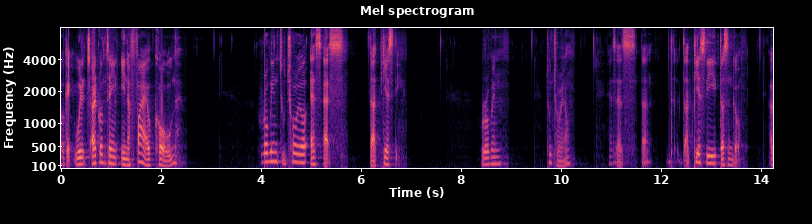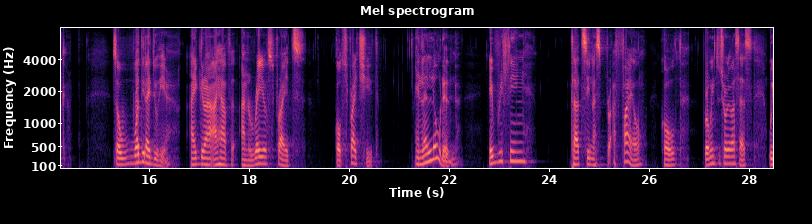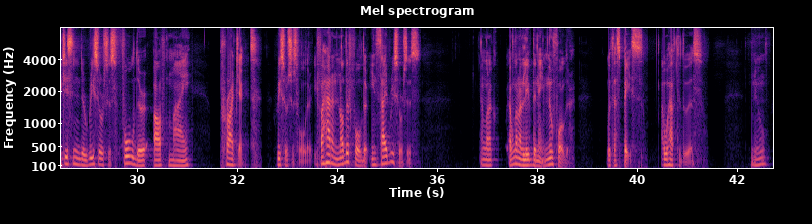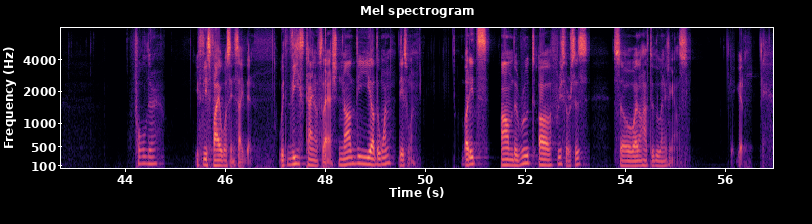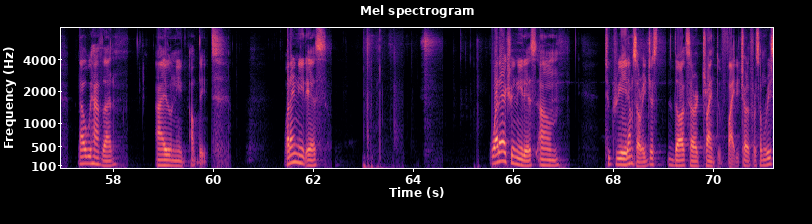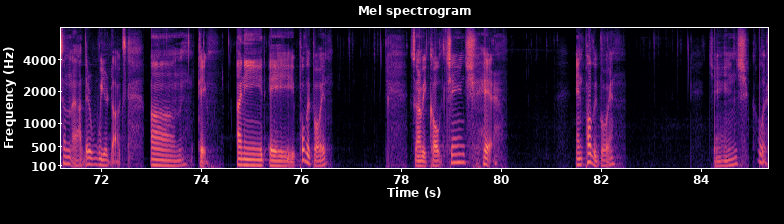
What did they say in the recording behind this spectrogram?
Okay, which are contained in a file called Robin tutorial ss.psd. Robin tutorial ss that PSD doesn't go. Okay. So what did I do here? I, I have an array of sprites called sprite sheet and I loaded everything that's in a, a file called Robin tutorial SS which is in the resources folder of my project resources folder. If I had another folder inside resources, I'm gonna I'm gonna leave the name new folder with a space. I will have to do this new folder if this file was inside there with this kind of slash not the other one this one but it's on the root of resources so I don't have to do anything else. Okay, good. Now we have that. I don't need update. What I need is what I actually need is um, to create. I'm sorry, just dogs are trying to fight each other for some reason. Uh, they're weird dogs. Um, okay, I need a public void. It's gonna be called change hair and public void change color.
